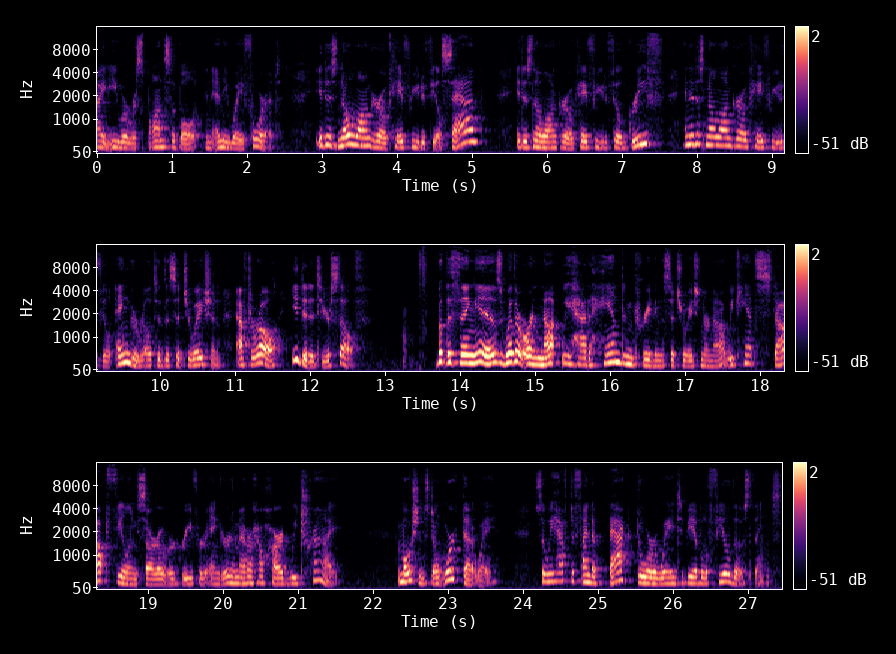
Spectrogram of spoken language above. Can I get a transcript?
i.e., were responsible in any way for it, it is no longer okay for you to feel sad, it is no longer okay for you to feel grief, and it is no longer okay for you to feel anger relative to the situation. After all, you did it to yourself. But the thing is, whether or not we had a hand in creating the situation or not, we can't stop feeling sorrow or grief or anger no matter how hard we try. Emotions don't work that way. So we have to find a backdoor way to be able to feel those things.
